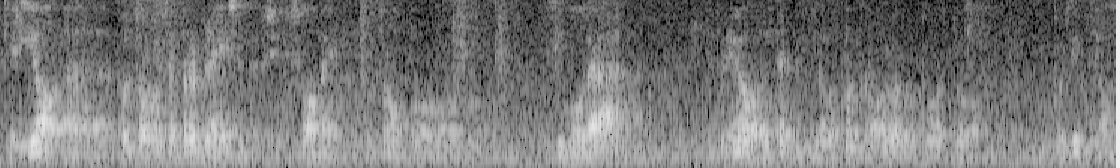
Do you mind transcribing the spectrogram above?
che io eh, controllo sempre Blaze, perché siccome purtroppo si muoverà le prime volte, quindi io lo controllo, lo porto in posizione.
